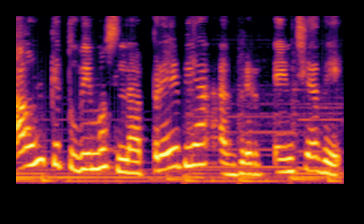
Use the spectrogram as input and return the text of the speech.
Aunque tuvimos la previa advertencia de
